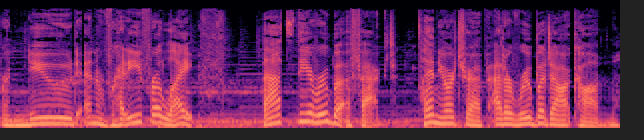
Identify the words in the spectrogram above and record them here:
renewed, and ready for life. That's the Aruba effect. Plan your trip at aruba.com.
